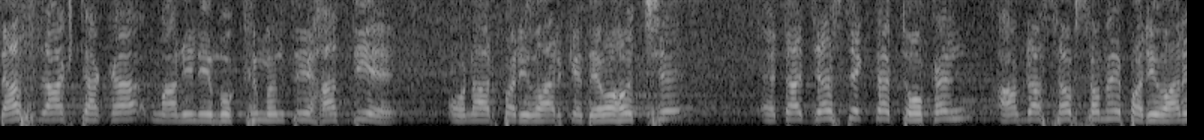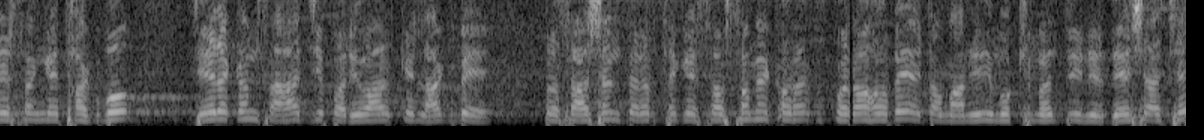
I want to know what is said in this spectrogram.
দশ লাখ টাকা মাননীয় মুখ্যমন্ত্রীর হাত দিয়ে ওনার পরিবারকে দেওয়া হচ্ছে এটা জাস্ট একটা টোকেন আমরা সব সময় পরিবারের সঙ্গে থাকব যেরকম সাহায্য পরিবারকে লাগবে প্রশাসন তরফ থেকে সবসময় করা হবে, এটা মাননীয় মুখ্যমন্ত্রী নির্দেশ আছে।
